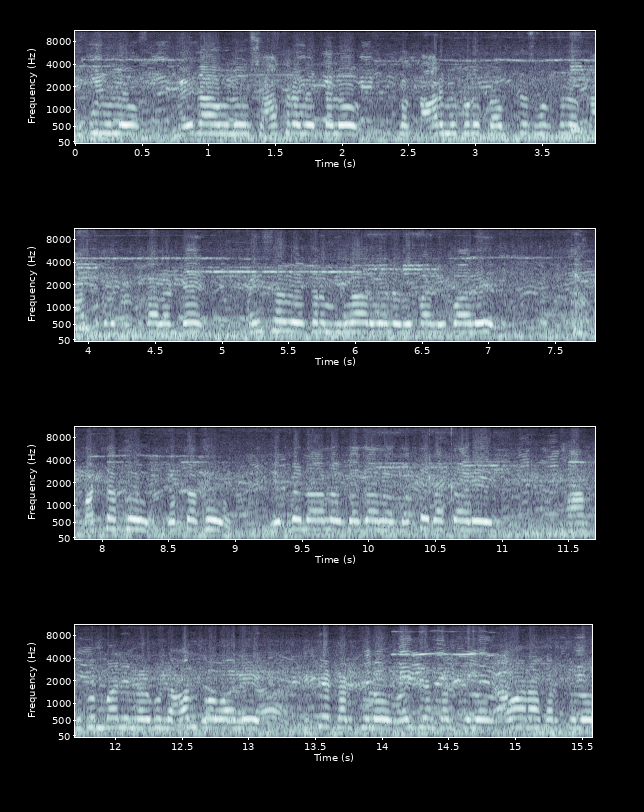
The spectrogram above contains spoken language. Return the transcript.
నిపుణులు మేధావులు శాస్త్రవేత్తలు ఒక కార్మికుడు ప్రభుత్వ సంస్థలు కార్మికుడు బ్రతకాలంటే కనీస వేతనం ఇరవై వేల రూపాయలు ఇవ్వాలి. బట్టకు పుట్టకు డెబ్బై నాలుగు గదాల మొత్తం కట్టాలి. ఆ కుటుంబాన్ని నలుగురిని ఆదుకోవాలి. విద్య ఖర్చులు వైద్యం ఖర్చులు రవాణా ఖర్చులు.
